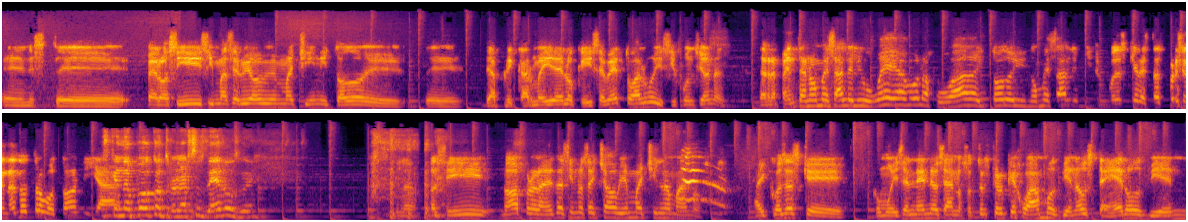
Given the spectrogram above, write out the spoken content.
Este, pero sí, sí me ha servido bien machín y todo de, de, de aplicarme ahí de lo que dice Beto algo y sí funciona. De repente no me sale, le digo, güey, hago la jugada y todo y no me sale. Mire, pues es que le estás presionando otro botón y ya. Es que no puedo controlar sus dedos, güey. Pues sí, no, pero la neta sí nos ha echado bien machín la mano. Hay cosas que, como dice el nene, o sea, nosotros creo que jugábamos bien austeros, bien,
